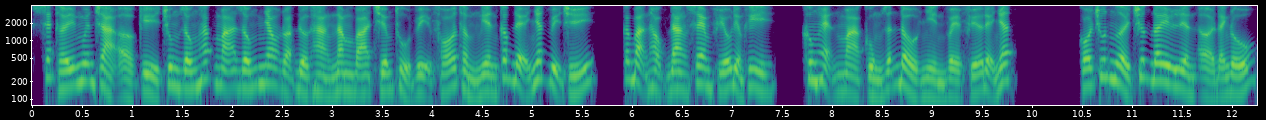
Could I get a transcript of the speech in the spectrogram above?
Xét thấy Nguyễn Trà ở kỳ trung giống hắc mã giống nhau đoạt được hàng năm bá chiếm thủ vị phó thẩm niên cấp đệ nhất vị trí, các bạn học đang xem phiếu điểm khi, không hẹn mà cùng dẫn đầu nhìn về phía đệ nhất. Có chút người trước đây liền ở đánh đố,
